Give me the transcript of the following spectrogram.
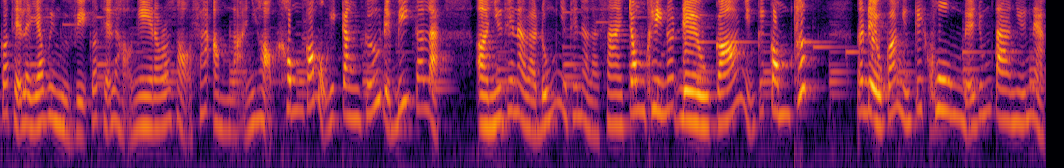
có thể là giáo viên người việt, có thể là họ nghe đâu đó xong họ phát âm lại, nhưng họ không có một cái căn cứ để biết đó là ờ như thế nào là đúng, như thế nào là sai. Trong khi nó đều có những cái công thức, nó đều có những cái khuôn để chúng ta như thế nào,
